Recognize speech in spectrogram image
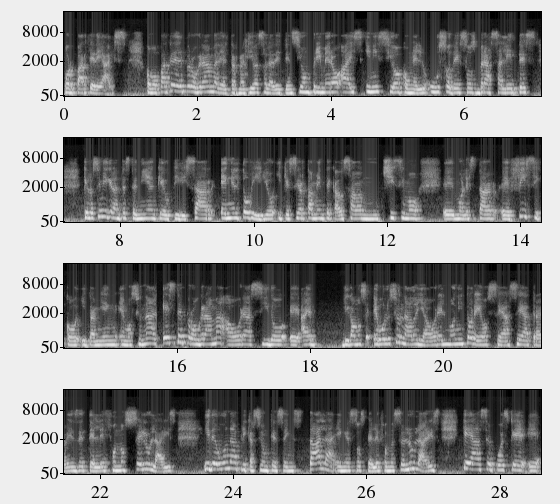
por parte de ICE. Como parte del programa de alternativas a la detención, primero ICE inició con el uso de esos brazaletes que los inmigrantes tenían que utilizar en el tobillo y que ciertamente causaban muchísimo eh, molestar eh, físico y también emocional. Este programa ahora ha sido, eh, digamos, evolucionado y ahora el monitoreo se hace a través de teléfonos celulares y de una aplicación que se instala en estos teléfonos celulares que hace pues que eh,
